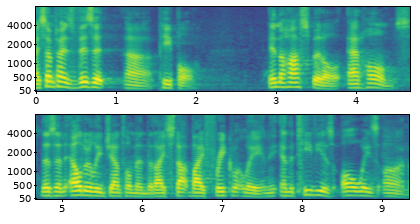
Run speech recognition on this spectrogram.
I sometimes visit uh, people in the hospital, at homes. There's an elderly gentleman that I stop by frequently, and the, and the TV is always on.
